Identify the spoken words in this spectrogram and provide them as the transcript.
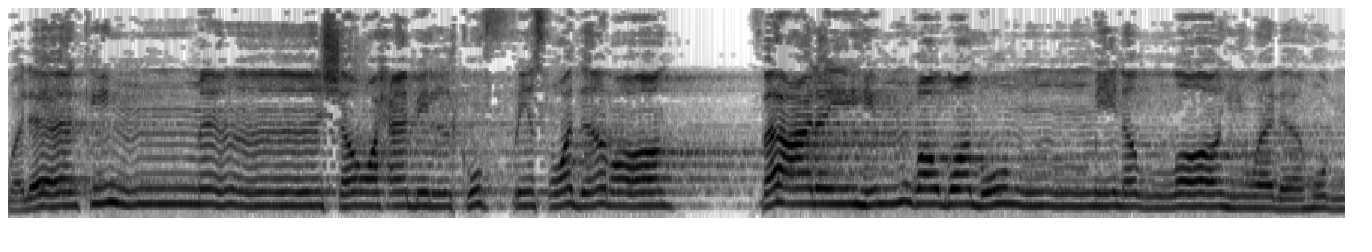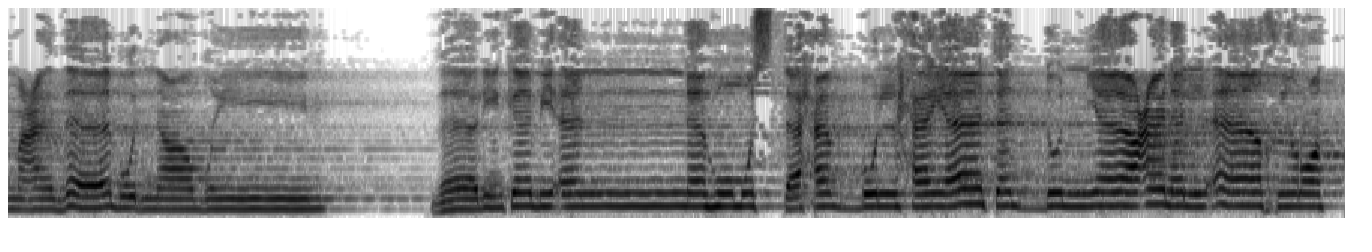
ولكن من شرح بالكفر صدرا فعليهم غضب من الله ولهم عذاب عظيم. ذلك بانه مستحب الحياة الدنيا على الآخرة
